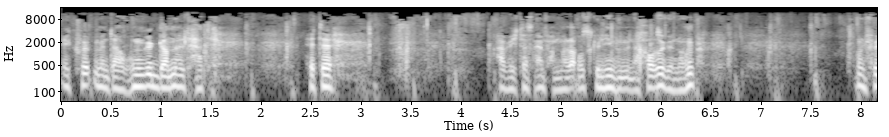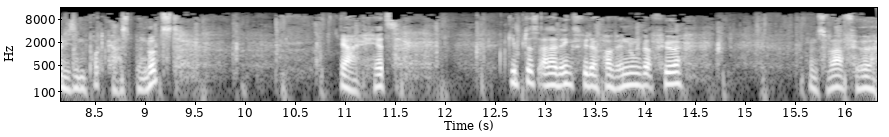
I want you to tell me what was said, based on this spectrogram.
Equipment da rumgegammelt hat, hätte, habe ich das einfach mal ausgeliehen und mit nach Hause genommen und für diesen Podcast benutzt. Ja, jetzt gibt es allerdings wieder Verwendung dafür. Und zwar für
